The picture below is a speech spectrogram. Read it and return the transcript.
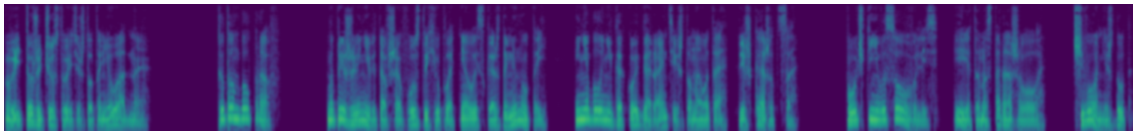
«Вы ведь тоже чувствуете что-то неладное?» Тут он был прав. Напряжение, витавшее в воздухе, уплотнялось с каждой минутой, и не было никакой гарантии, что нам это лишь кажется. Паучки не высовывались, и это настораживало. Чего они ждут?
